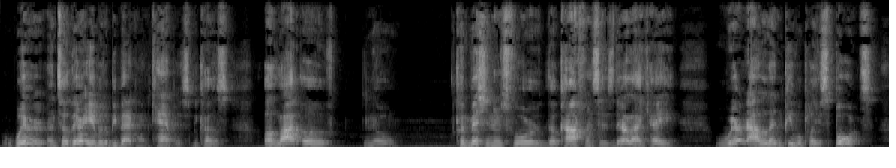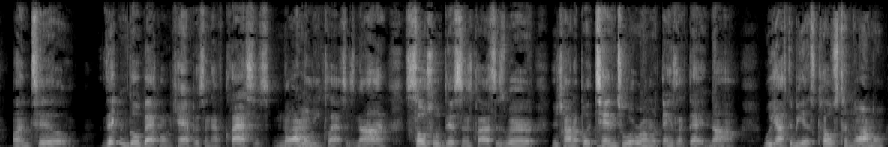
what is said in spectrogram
we're until they're able to be back on campus because a lot of you know commissioners for the conferences, they're like, hey, we're not letting people play sports until they can go back on campus and have classes, normally classes, non social distance classes where you're trying to put 10 to a room or things like that. Nah, we have to be as close to normal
